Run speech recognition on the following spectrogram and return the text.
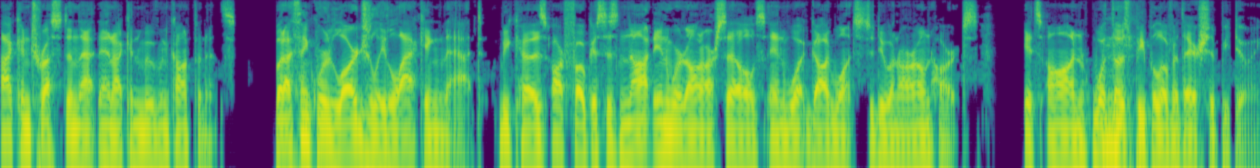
I can trust in that and I can move in confidence. But I think we're largely lacking that because our focus is not inward on ourselves and what God wants to do in our own hearts. It's on what mm-hmm. those people over there should be doing.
